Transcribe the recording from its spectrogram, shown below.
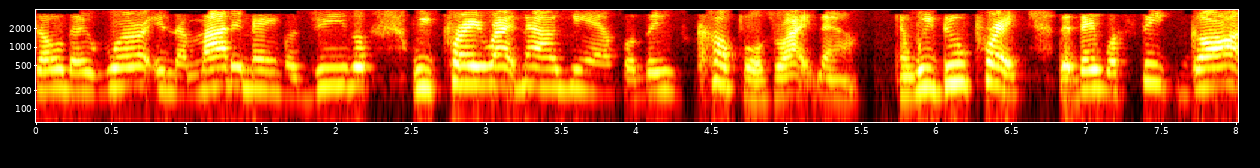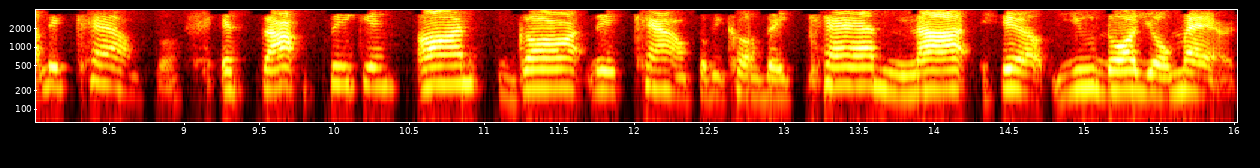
though they were in the mighty name of Jesus. We pray right now again for these couples right now. And we do pray that they will seek godly counsel and stop seeking ungodly counsel because they cannot help you nor your marriage.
